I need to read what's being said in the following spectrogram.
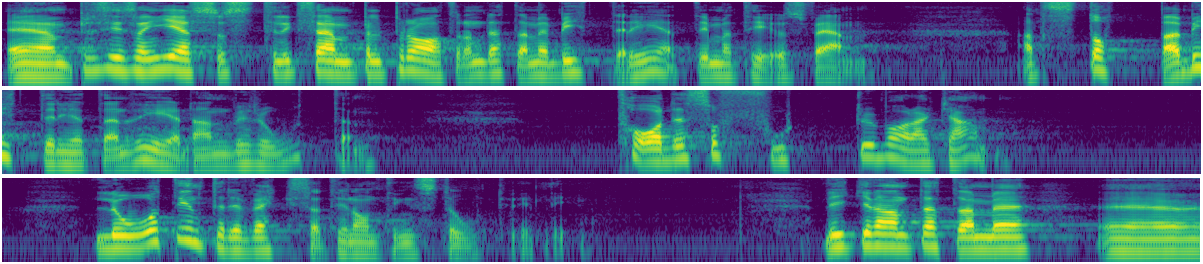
Ehm, precis som Jesus till exempel pratar om detta med bitterhet i Matteus 5. Att stoppa bitterheten redan vid roten. Ta det så fort du bara kan. Låt inte det växa till någonting stort i ditt liv. Likadant detta med eh,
